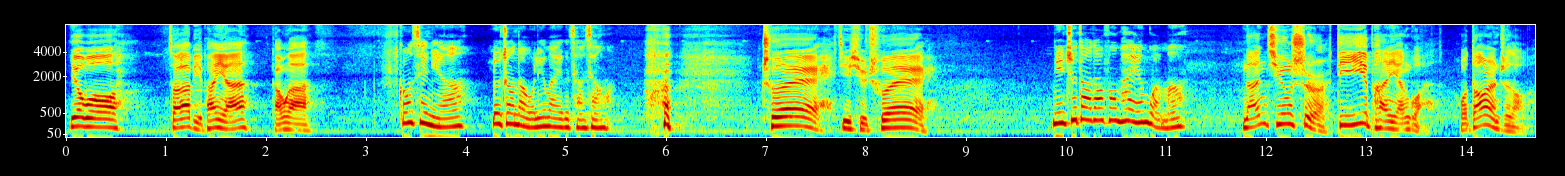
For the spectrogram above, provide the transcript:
要不咱俩比攀岩，敢不敢？恭喜你啊，又撞到我另外一个强项了。哼吹，继续吹。你知道刀锋攀岩馆吗？南青市第一攀岩馆，我当然知道了。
